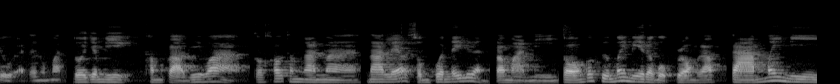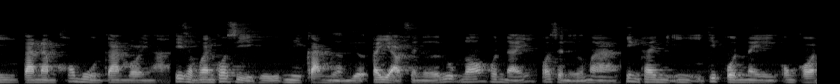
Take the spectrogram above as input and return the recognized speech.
โดยอัตโนมัติ โดยจะมีคำกล่าวที่ว่าก็เขาทำงานมานานแล้วสมควรได้เลื่อนประมาณนี้ 2 ก็คือไม่มีระบบรองรับ 3 ไม่มีการนำข้อมูลการบริหาร ที่สำคัญข้อ 4 คือมีการเมืองเยอะใครอยากเสนอลูกน้องคนไหนก็เสนอมา ยิ่งใครมีอิทธิพลในองค์กร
